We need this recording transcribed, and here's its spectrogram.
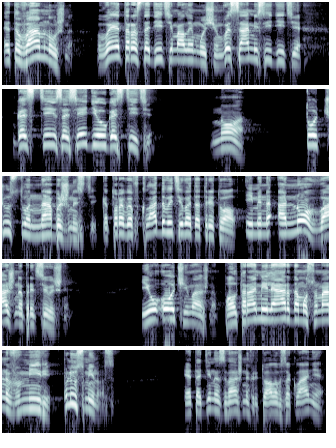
Это вам нужно. Вы это раздадите малоимущим, вы сами съедите, гостей, соседей угостите. Но то чувство набожности, которое вы вкладываете в этот ритуал, именно оно важно пред Всевышним. И очень важно. Полтора миллиарда мусульман в мире, плюс-минус. Это один из важных ритуалов заклания.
